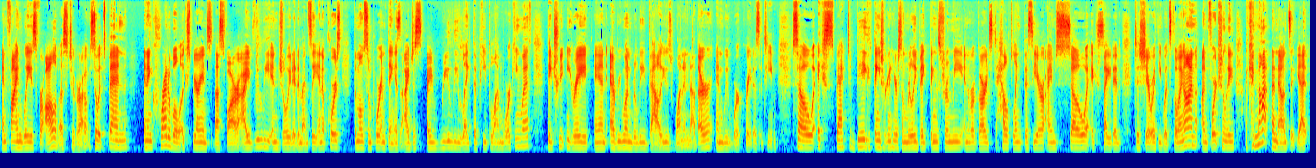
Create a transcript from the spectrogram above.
and find ways for all of us to grow. So it's been an incredible experience thus far. I really enjoyed it immensely. And of course, the most important thing is I just, I really like the people I'm working with. They treat me great and everyone really values one another and we work great as a team. So expect big things. You're going to hear some really big things from me in regards to HealthLink this year. I'm so excited to share with you what's going on. Unfortunately, I cannot announce it yet.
